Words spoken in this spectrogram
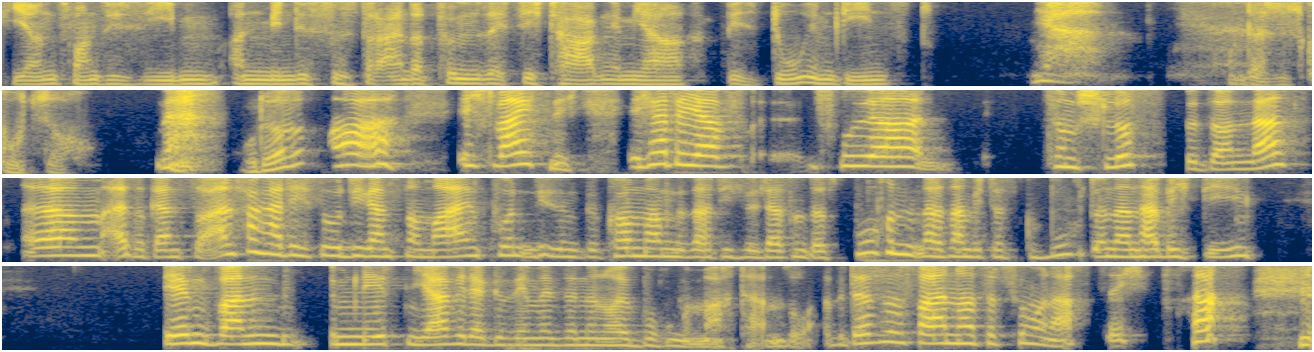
24-7 an mindestens 365 Tagen im Jahr bist du im Dienst. Ja. Und das ist gut so. Oder? Oh, ich weiß nicht. Ich hatte ja früher zum Schluss besonders, ähm, also ganz zu Anfang hatte ich so die ganz normalen Kunden, die sind gekommen, haben gesagt, ich will das und das buchen. Also habe ich das gebucht und dann habe ich die irgendwann im nächsten Jahr wieder gesehen, wenn sie eine neue Buchung gemacht haben. So, aber das ist, war 1985.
